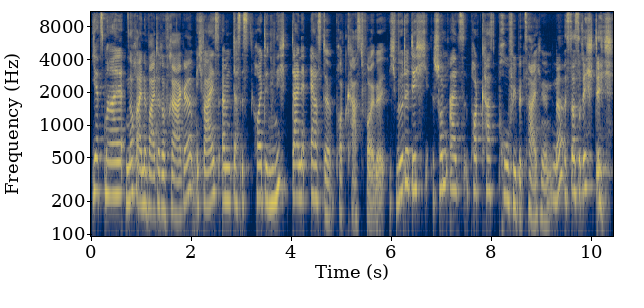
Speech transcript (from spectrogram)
Jetzt mal noch eine weitere Frage. Ich weiß, ähm, das ist heute nicht deine erste Podcast-Folge. Ich würde dich schon als Podcast-Profi bezeichnen. Ne? Ist das richtig?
